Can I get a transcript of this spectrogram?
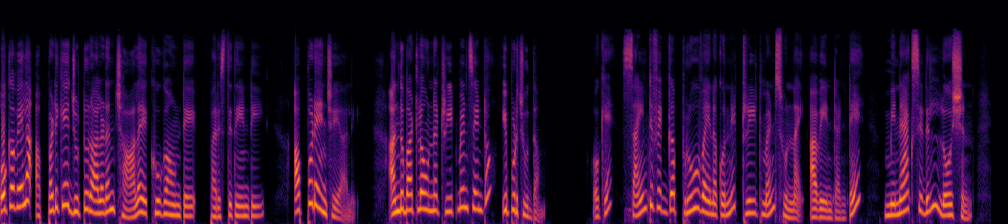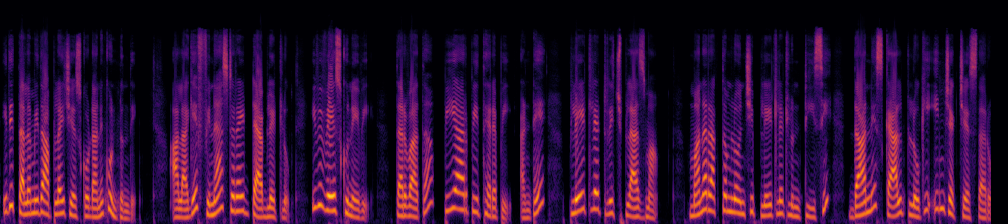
ఒకవేళ అప్పటికే జుట్టు రాలడం చాలా ఎక్కువగా ఉంటే పరిస్థితేంటి అప్పుడేం చేయాలి? అందుబాటులో ఉన్న ట్రీట్మెంట్స్ ఏంటో ఇప్పుడు చూద్దాం. ఓకే? సైంటిఫిక్గా ప్రూవ్ అయిన కొన్ని ట్రీట్మెంట్స్ ఉన్నాయి. అవేంటంటే మినాక్సిడిల్ లోషన్. ఇది తల మీద అప్లై చేసుకోవడానికి ఉంటుంది. అలాగే ఫినాస్టరైడ్ టాబ్లెట్లు. ఇవి వేసుకునేవి. తర్వాత పీఆర్పీ థెరపీ అంటే ప్లేట్లెట్ రిచ్ ప్లాజ్మా మన రక్తంలోంచి ప్లేట్లెట్లను తీసి దాన్ని స్కాల్ప్లోకి ఇంజెక్ట్ చేస్తారు.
